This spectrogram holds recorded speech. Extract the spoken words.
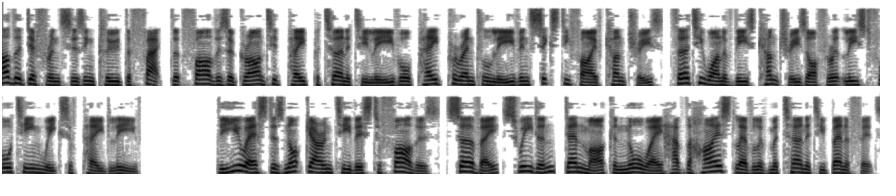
Other differences include the fact that fathers are granted paid paternity leave or paid parental leave in 65 countries, 31 of these countries offer at least 14 weeks of paid leave. The US does not guarantee this to fathers. Survey Sweden, Denmark and Norway have the highest level of maternity benefits.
